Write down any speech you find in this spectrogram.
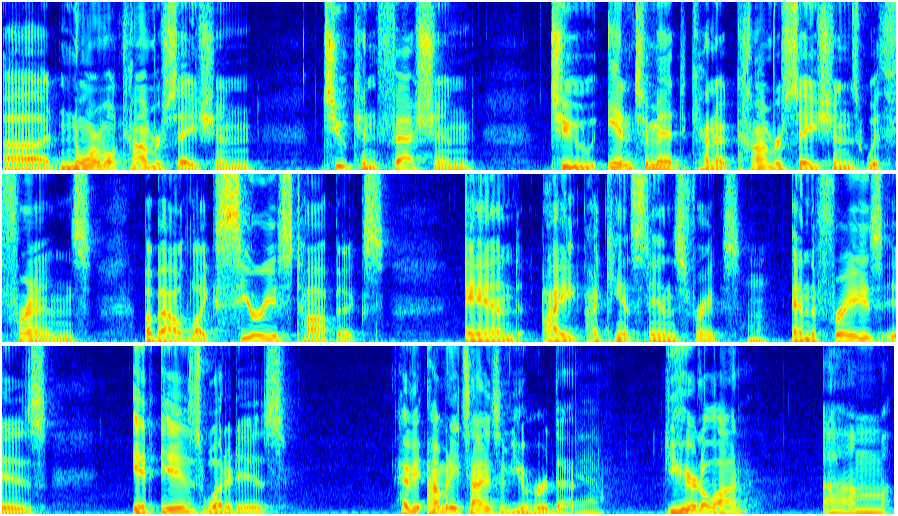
uh, normal conversation to confession to intimate kind of conversations with friends about like serious topics and i i can't stand this phrase and the phrase is it is what it is have you how many times have you heard that Yeah. do you hear it a lot Um,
